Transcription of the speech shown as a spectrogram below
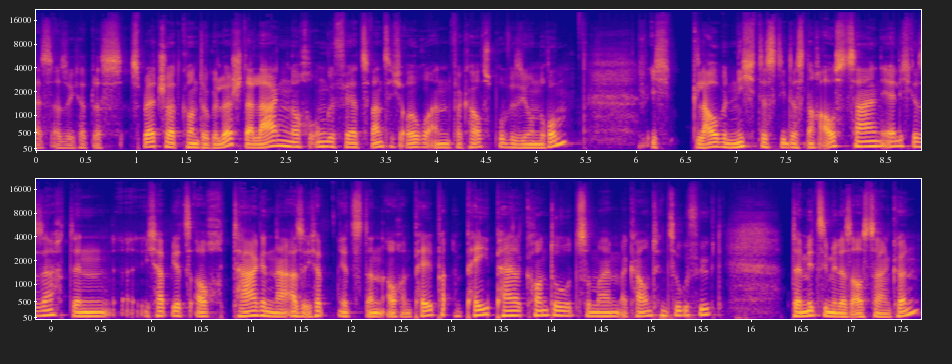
Heißt also, ich habe das Spreadshirt-Konto gelöscht. Da lagen noch ungefähr 20 Euro an Verkaufsprovisionen rum. Ich glaube nicht, dass die das noch auszahlen, ehrlich gesagt, denn ich habe jetzt auch Tage nach, also ich habe jetzt dann auch ein PayPal-Konto zu meinem Account hinzugefügt, damit sie mir das auszahlen können.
